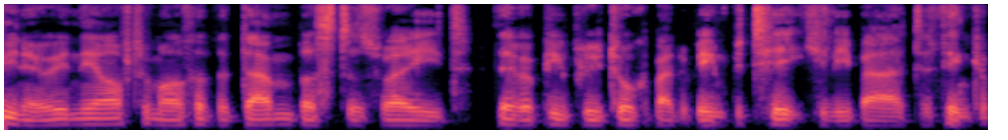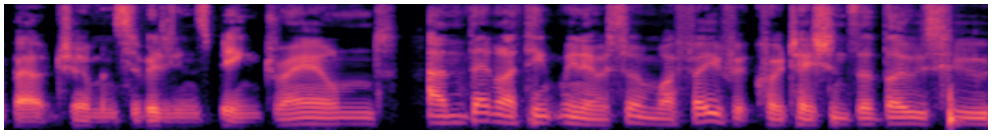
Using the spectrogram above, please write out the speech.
you know, in the aftermath of the Dam Busters raid, there are people who talk about it being particularly bad to think about German civilians being drowned. And then I think, you know, some of my favourite quotations are those who,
